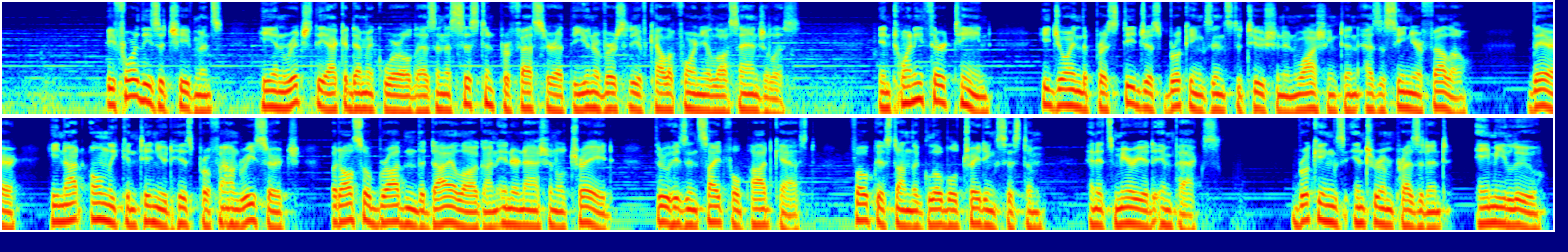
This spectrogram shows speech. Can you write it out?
Before these achievements, he enriched the academic world as an assistant professor at the University of California, Los Angeles. In 2013, he joined the prestigious Brookings Institution in Washington as a senior fellow. There, he not only continued his profound research, but also broadened the dialogue on international trade through his insightful podcast focused on the global trading system and its myriad impacts. Brookings interim president, Amy Liu,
